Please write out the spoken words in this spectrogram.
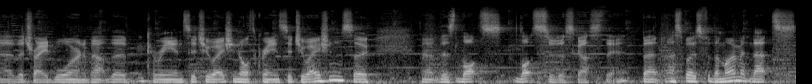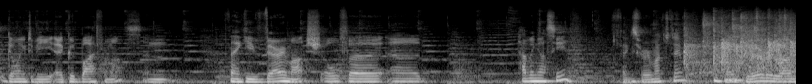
uh, the trade war and about the Korean situation, North Korean situation. So. Uh, there's lots, lots to discuss there, but I suppose for the moment that's going to be a goodbye from us. And thank you very much all for uh, having us here. Thanks very much, Tim. Thank you, everyone.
